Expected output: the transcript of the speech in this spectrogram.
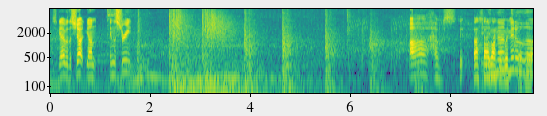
There's a guy with a shotgun in the street. Our house That sounds in like the a whisper, middle but...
